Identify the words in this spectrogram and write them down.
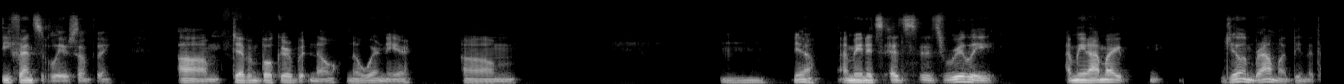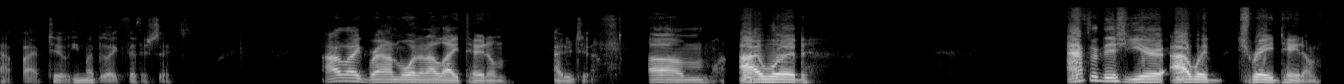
defensively or something. Um, Devin Booker, but no, nowhere near. Um, mm, yeah, I mean it's it's it's really. I mean, I might. Jaylen Brown might be in the top five too. He might be like fifth or sixth. I like Brown more than I like Tatum. I do too. Um, I would after this year, I would trade Tatum,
